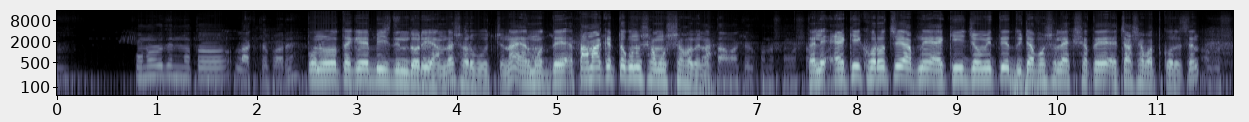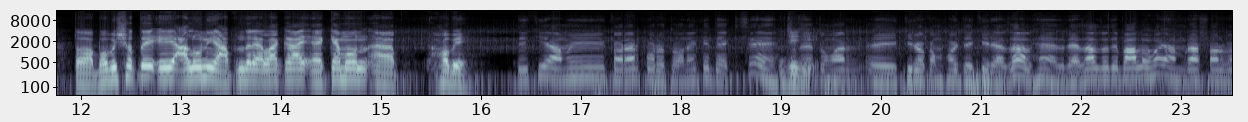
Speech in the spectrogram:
পনেরো দিন মতো লাগতে পারে। পনেরো থেকে বিশ দিন ধরি আমরা সর্বোচ্চ না? এর মধ্যে তামাকের তো কোনো সমস্যা হবে না। তামাকের কোনো সমস্যা তাহলে একই খরচে আপনি একই জমিতে দুইটা ফসল একসাথে চাষাবাদ করেছেন। তো ভবিষ্যতে এই আলু নিয়ে আপনাদের এলাকায় কেমন হবে? দেখি আমি করার পরে তো অনেকে দেখছে যে তোমার এই কীরকম হয় দেখি রেজাল্ট। হ্যাঁ রেজাল্ট যদি ভালো হয় আমরা সর্ব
